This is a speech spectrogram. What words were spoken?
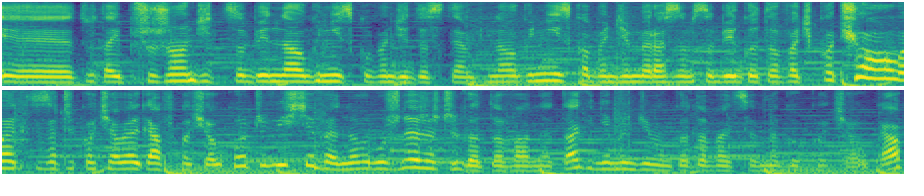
e, tutaj przyrządzić sobie na ognisku, będzie dostępne ognisko, będziemy razem sobie gotować kociołek, to znaczy kociołek, a w kociołku oczywiście będą różne rzeczy gotowane, tak? Nie będziemy gotować samego kociołka.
